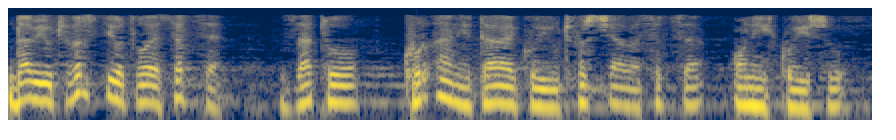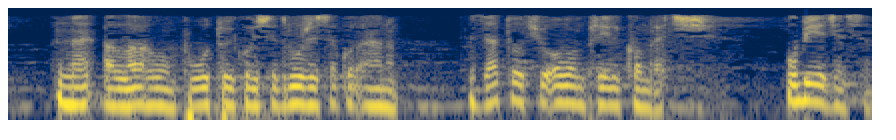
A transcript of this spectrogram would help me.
Da bi učvrstio tvoje srce, zato Kur'an je taj koji učvršćava srca onih koji su na Allahovom putu i koji se druže sa Kur'anom. Zato ću ovom prilikom reći. Ubijeđen sam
